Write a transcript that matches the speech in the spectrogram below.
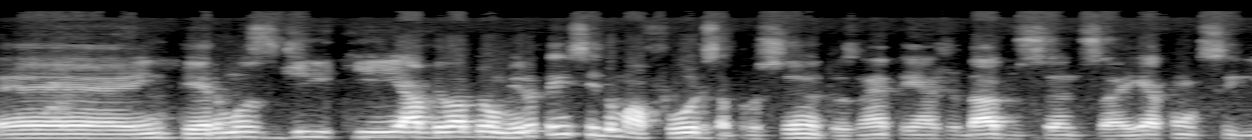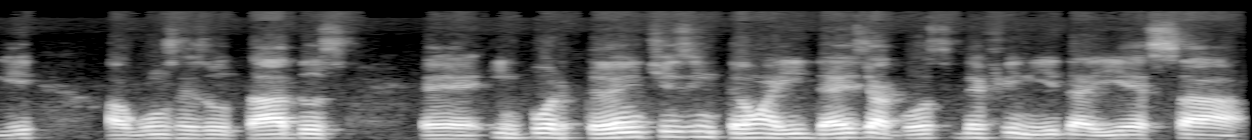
é, em termos de que a Vila Belmiro tem sido uma força para o Santos, né? Tem ajudado o Santos aí a conseguir alguns resultados é, importantes. Então, aí, 10 de agosto, definida aí essa,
